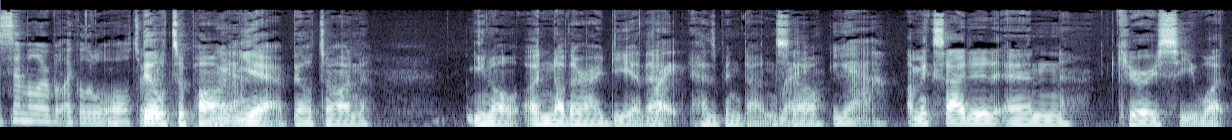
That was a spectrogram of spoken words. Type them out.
similar, but like a little altered. built upon. Yeah. Yeah. built on, you know, another idea that Right. has been done. Right. So Yeah. I'm excited and curious to see what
